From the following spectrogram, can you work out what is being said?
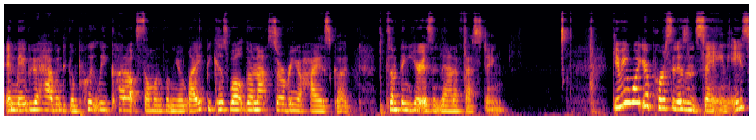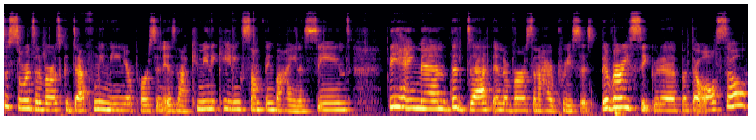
and maybe you're having to completely cut out someone from your life because, well, they're not serving your highest good. Something here isn't manifesting. Give me what your person isn't saying. Ace of Swords in reverse could definitely mean your person is not communicating something behind the scenes the hangman, the death, and the verse, and the high priestess. They're very secretive, but they're also,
